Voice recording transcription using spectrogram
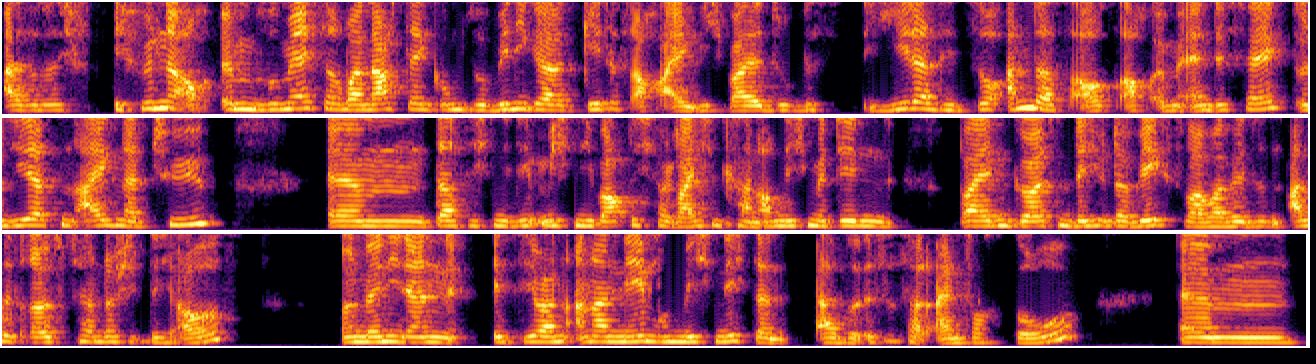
Also ich, ich finde auch, umso mehr ich darüber nachdenke, umso weniger geht es auch eigentlich, weil du bist, jeder sieht so anders aus, auch im Endeffekt, und jeder ist ein eigener Typ. ähm, dass ich mich überhaupt nicht vergleichen kann, auch nicht mit den beiden Girls, mit denen ich unterwegs war, weil wir sind alle drei total unterschiedlich aus. Und wenn die dann jetzt jemand anderen nehmen und mich nicht, dann, also ist es halt einfach so. Ähm,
